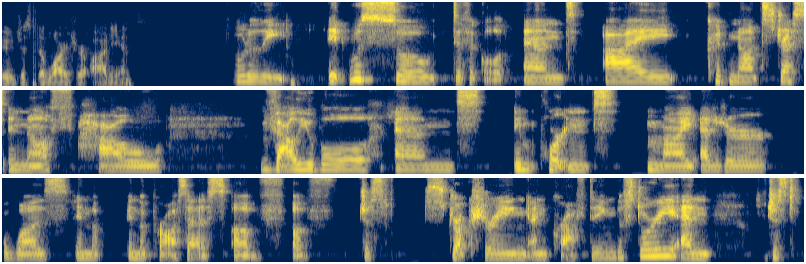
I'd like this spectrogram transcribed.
to just a larger audience. Totally. It was so difficult and i could not stress enough how valuable and important my editor was in the in the process of of just structuring and crafting the story. And just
